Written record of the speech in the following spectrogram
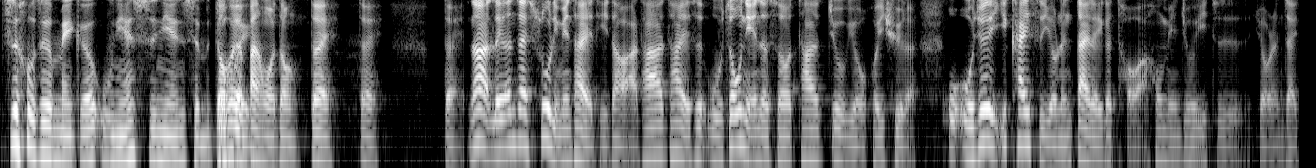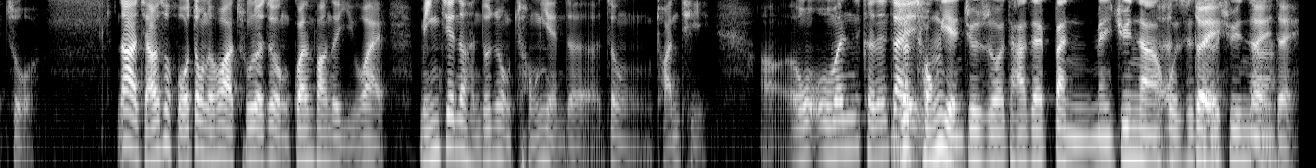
之后这个每隔五年、十年，什么都会，有办活动。对对。对，那雷恩在书里面他也提到啊，他他也是五周年的时候他就有回去了。我我觉得一开始有人带了一个头啊，后面就一直有人在做。那假如是活动的话，除了这种官方的以外，民间的很多这种重演的这种团体啊，我我们可能在重演，就是说他在扮美军啊，或者是德军啊。对对，对。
